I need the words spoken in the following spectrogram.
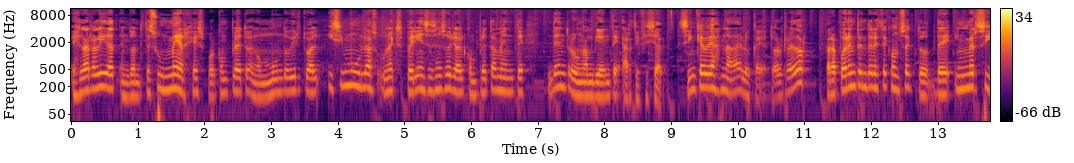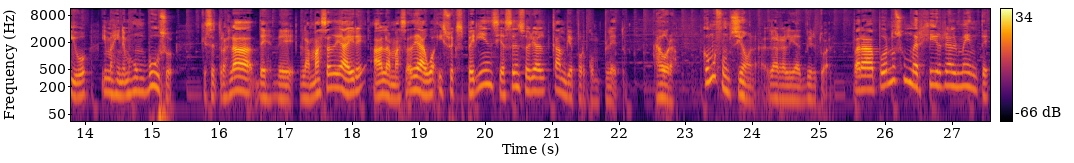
es la realidad en donde te sumerges por completo en un mundo virtual y simulas una experiencia sensorial completamente dentro de un ambiente artificial, sin que veas nada de lo que hay a tu alrededor. Para poder entender este concepto de inmersivo, imaginemos un buzo que se traslada desde la masa de aire a la masa de agua y su experiencia sensorial cambia por completo. Ahora, ¿cómo funciona la realidad virtual? Para podernos sumergir realmente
